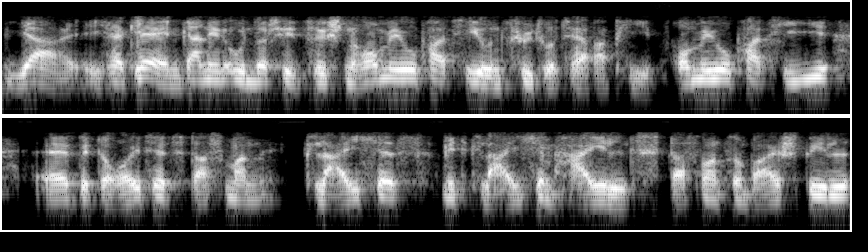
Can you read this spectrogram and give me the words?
Ja, ich erkläre Ihnen gerne den Unterschied zwischen Homöopathie und Phytotherapie. Homöopathie äh, bedeutet, dass man Gleiches mit Gleichem heilt, dass man zum Beispiel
